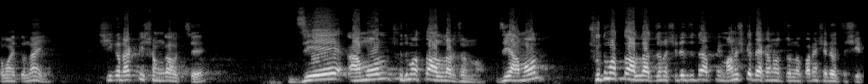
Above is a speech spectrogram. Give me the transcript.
সময় তো নাই। শির্কের আরেকটি সংজ্ঞা হচ্ছে, যে আমল শুধুমাত্র আল্লাহর জন্য, যে আমল শুধুমাত্র আল্লাহর জন্য, সেটা যদি আপনি মানুষকে দেখানোর জন্য করেন, সেটা হচ্ছে শির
